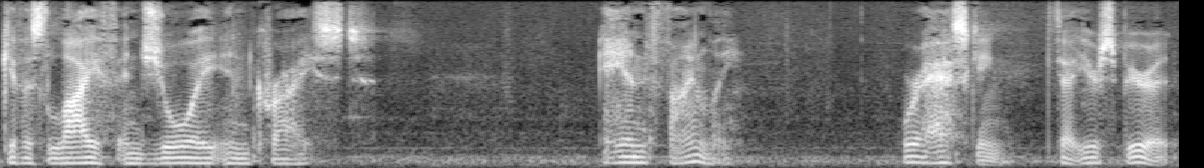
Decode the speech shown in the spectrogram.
give us life and joy in Christ. And finally, we're asking that your Spirit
